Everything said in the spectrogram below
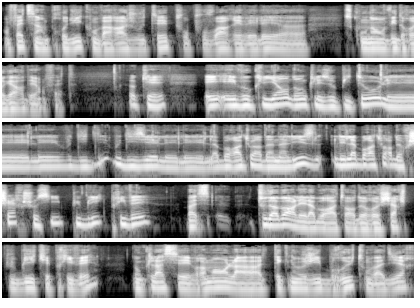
En fait, c'est un produit qu'on va rajouter pour pouvoir révéler euh, ce qu'on a envie de regarder en fait. Ok. Et, vos clients, donc les hôpitaux, les, les vous, disiez les, laboratoires d'analyse, les laboratoires de recherche aussi, publics, privés? Bah, tout d'abord les laboratoires de recherche publics et privés. Donc là, c'est vraiment la technologie brute, on va dire,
